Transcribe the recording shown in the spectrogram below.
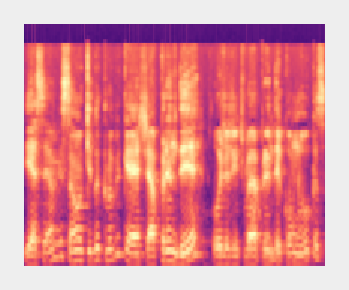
E essa é a missão aqui do Clubecast, é aprender. Hoje a gente vai aprender com o Lucas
